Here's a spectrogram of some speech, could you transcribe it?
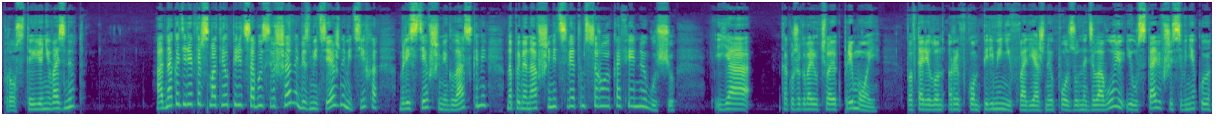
просто ее не возьмет. Однако директор смотрел перед собой совершенно безмятежными, тихо блестевшими глазками, напоминавшими цветом сырую кофейную гущу. Я, как уже говорил человек прямой, повторил он, рывком переменив вальяжную позу на деловую и уставившись в некую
